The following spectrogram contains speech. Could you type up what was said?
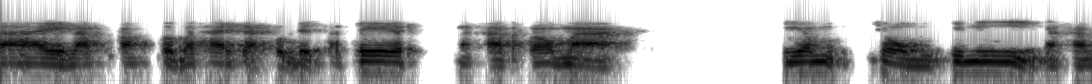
ได้รับความสนพระทัยจากสมเด็จพระเทพนะครับ ก็มาเยี่ยมชมที่นี่นะครับ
